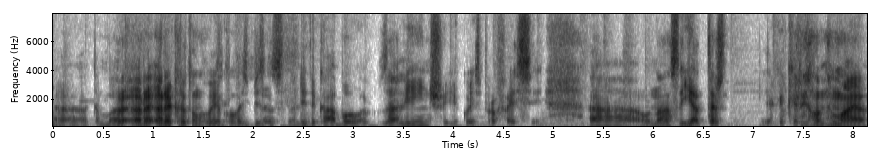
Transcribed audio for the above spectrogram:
е, там рекрутингу якогось бізнес-аналітика або взагалі іншої якоїсь професії. У нас я теж як і Кирило, не маю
